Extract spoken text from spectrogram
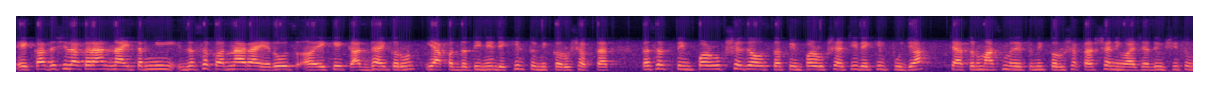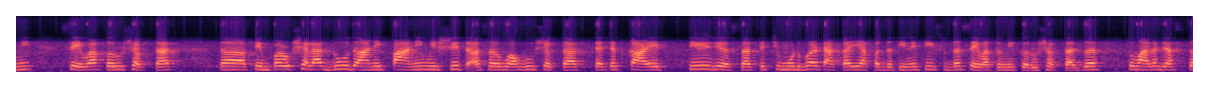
एकादशीला करा नाहीतर मी जसं करणार आहे रोज एक एक अध्याय करून या पद्धतीने देखील तुम्ही करू शकतात. तसंच पिंपळ वृक्ष जो असतं पिंपळ वृक्षाची देखील पूजा चातुर्मासमध्ये तुम्ही करू शकता. शनिवारच्या दिवशी तुम्ही सेवा करू शकतात. तर पिंपळ वृक्षाला दूध आणि पाणी मिश्रित असं वाहू शकतात. त्याच्यात काळे तीळ जे असतात ते चिमूटभर टाका. या पद्धतीने ती सुद्धा सेवा तुम्ही करू शकता. जर तुम्हाला जास्त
